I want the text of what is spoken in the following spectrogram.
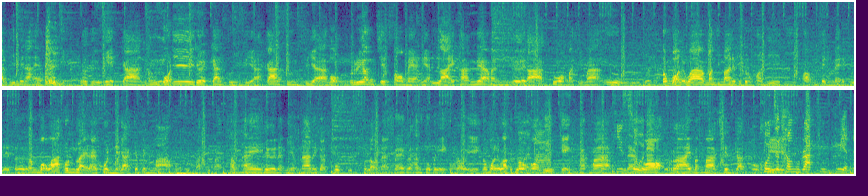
รที่ไม่น่าให้อภัยจริงก็คือเหตุการณ์ทั้งหมดที่เกิดการสูญเสีย การสูญเสียของเรื่องเชนซอแมนเนี่ยหลายครั้งเนี่ยมันเกิดจากตัวมาคิมะอู้อยู่ด้วยต้องบอกเลยว่ามาคิมะเนี่ยเป็นตัวละครที่ ความเป็น manipulator ต้องบอกว่าคนหลาย ๆ คนเนี่ยอยากจะเป็นหมาของคุณมาคิมะทำให้เธอเนี่ยมีอำนาจในการควบคุมคนเหล่านั้นแม้กระทั่งตัวพระเอกของเราเองต้องบอกเลยว่าเป็นตัวละครที่เก่งมาก ที่ๆ และสุด ก็ร้ายมาก ๆ เช่นกันโอเค คุณจะทั้งรักทั้งเกลียดใน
